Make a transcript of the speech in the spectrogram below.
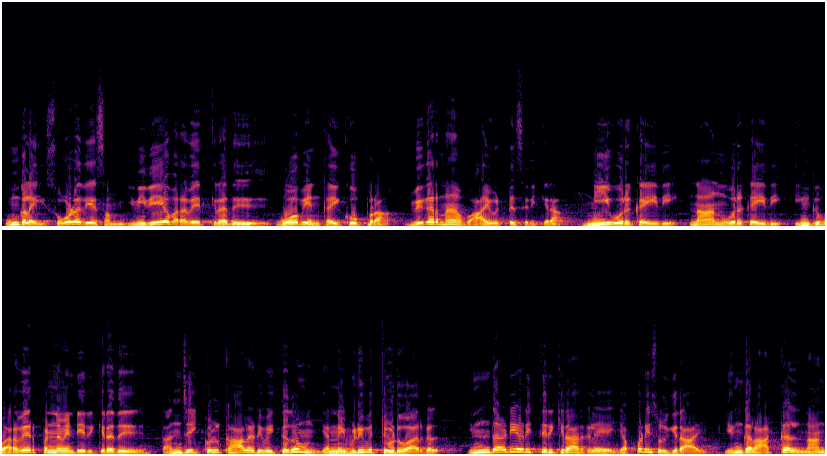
உங்களை சோழ தேசம் இனிதே வரவேற்கிறது. ஓவியன் கை கூப்புறான். விகர்ண வாய்விட்டு சிரிக்கிறான். நீ ஒரு கைதி நான் ஒரு கைதி. இங்கு வரவேற்பண்ண வேண்டியிருக்கிறது? தஞ்சைக்குள் காலடி வைத்ததும் என்னை விடுவித்து விடுவார்கள். இந்த அடி அடித்திருக்கிறார்களே எப்படி சொல்கிறாய்? எங்கள் ஆட்கள் நான்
